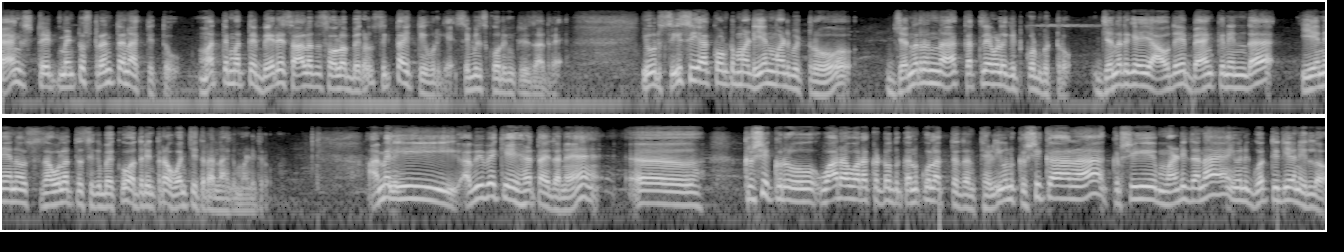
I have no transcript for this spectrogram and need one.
ಬ್ಯಾಂಕ್ ಸ್ಟೇಟ್ಮೆಂಟು ಸ್ಟ್ರೆಂಥನ್ ಆಗ್ತಿತ್ತು. ಮತ್ತೆ ಮತ್ತೆ ಬೇರೆ ಸಾಲದ ಸೌಲಭ್ಯಗಳು ಸಿಗ್ತಾ ಇತ್ತು ಇವರಿಗೆ, ಸಿಬಿಲ್ ಸ್ಕೋರ್ ಇನ್ಕ್ರೀಸ್ ಆದರೆ. ಇವರು ಸಿ ಸಿ ಅಕೌಂಟ್ ಮಾಡಿ ಏನು ಮಾಡಿಬಿಟ್ರು ಜನರನ್ನ ಕತ್ಲೆ ಒಳಗೆ ಇಟ್ಕೊಂಡ್ಬಿಟ್ರು. ಜನರಿಗೆ ಯಾವುದೇ ಬ್ಯಾಂಕಿನಿಂದ ಏನೇನು ಸವಲತ್ತು ಸಿಗಬೇಕು ಅದರಿಂದ ವಂಚಿತರನ್ನಾಗಿ ಮಾಡಿದರು. ಆಮೇಲೆ ಈ ಅವಿವೇಕಿ ಹೇಳ್ತಾ ಇದ್ದಾನೆ ಕೃಷಿಕರು ವಾರ ವಾರ ಕಟ್ಟೋದಕ್ಕೆ ಅನುಕೂಲ ಆಗ್ತದೆ ಅಂಥೇಳಿ ಇವನು ಕೃಷಿಕನ, ಕೃಷಿ ಮಾಡಿದನ ಇವನಿಗೆ ಗೊತ್ತಿದೆಯೇನಿಲ್ಲೋ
